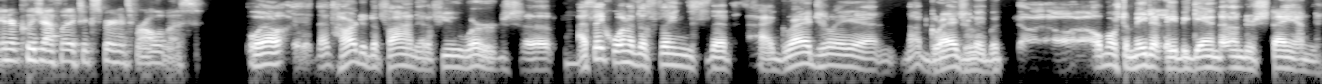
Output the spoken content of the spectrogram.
intercollegiate athletics experience for all of us? Well, eh, that's hard to define in a few words. Uh, I think one of the things that I gradually, and not gradually, but uh, almost immediately began to understand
